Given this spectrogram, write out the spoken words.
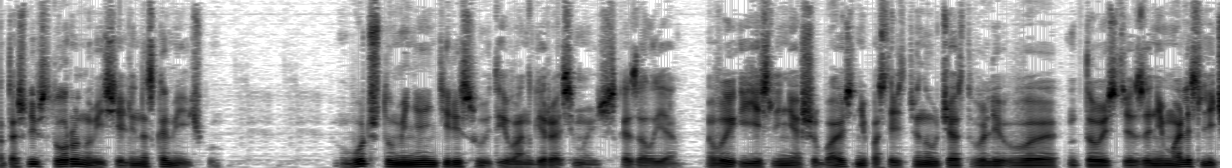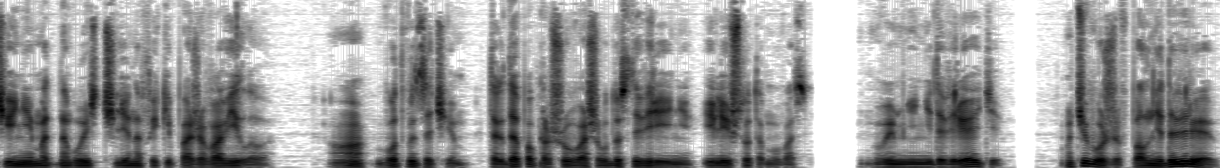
Отошли в сторону и сели на скамеечку. «Вот что меня интересует, Иван Герасимович», — сказал я. Вы, если не ошибаюсь, непосредственно участвовали в... То есть занимались лечением одного из членов экипажа Вавилова. А, вот вы зачем. Тогда попрошу ваше удостоверение. Или что там у вас? Вы мне не доверяете? Ну чего же, вполне доверяю.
